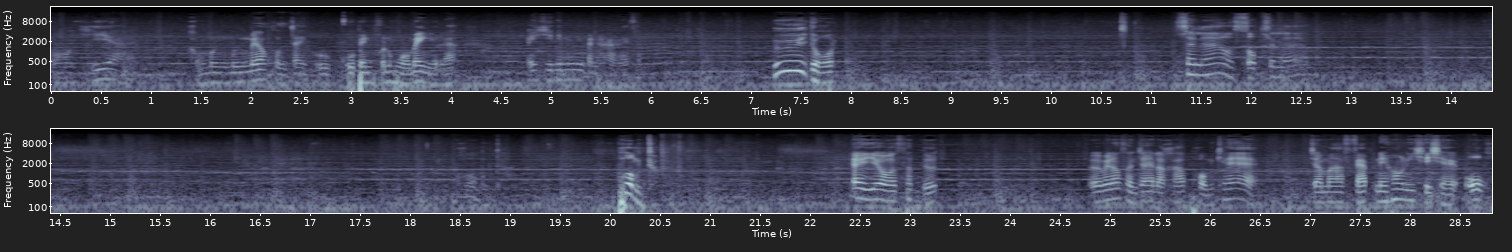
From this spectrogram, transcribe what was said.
มองเฮียของมึงมึงไม่ต้องสนใจกู กูเป็นคนหัวแม่งอยู่แล้วไอ้เฮียนี่ไม่มีปัญหาไอ้สัส เฮ้ย โดด เสร็จแล้ว ศพเสร็จแล้ว พ่อมึงเถอะพ่อมึงเถอะเอ้ยโยวัสับดุดเออ ไม่ต้องสนใจหรอกครับ ผมแค่จะมาแฟบในห้องนี้เฉยๆ โอ้โห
